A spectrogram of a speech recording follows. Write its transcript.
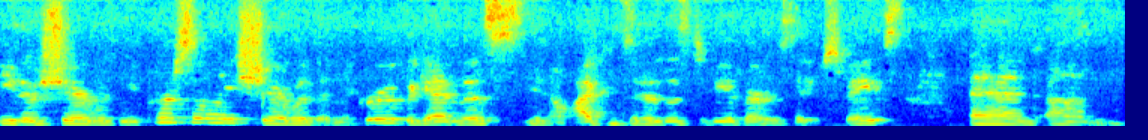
either share with me personally, share within the group. Again, this, you know, I consider this to be a very safe space. And, um,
